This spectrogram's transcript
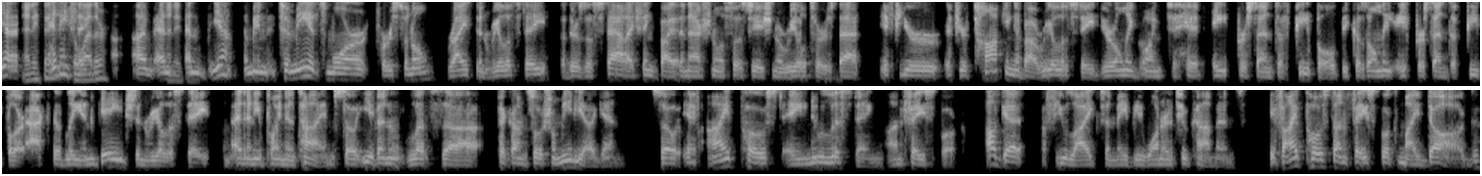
Yeah, Anything? anything. The weather? Um, and Anything. and yeah, I mean, to me, it's more personal, right, than real estate. There's a stat I think by the National Association of Realtors that if you're if you're talking about real estate, you're only going to hit eight percent of people because only eight percent of people are actively engaged in real estate at any point in time. So even let's uh, pick on social media again. So if I post a new listing on Facebook, I'll get a few likes and maybe one or two comments. If I post on Facebook my dog,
